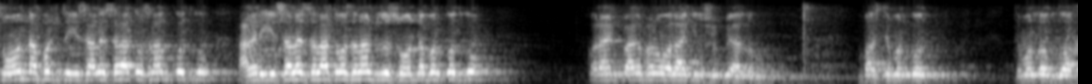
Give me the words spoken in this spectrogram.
سون نفر چھو تو عیسیٰ علیہ الصلوۃ والسلام کوت گو اگر عیسیٰ علیہ الصلوۃ والسلام چھو سون نفر کوت گو قرآن پاک فرمو ولکن شبیہ اللہ۔ بس تمن گو تمن لوگ دوخ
